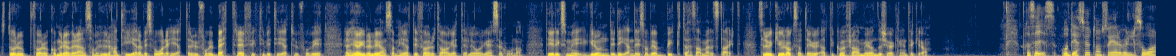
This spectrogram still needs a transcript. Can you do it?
står upp för och kommer överens om hur hanterar vi svårigheter, hur får vi bättre effektivitet, hur får vi en högre lönsamhet i företaget eller i organisationen. Det är liksom grundidén, det är så vi har byggt det här samhället starkt. Så det är väl kul också att det, att det kommer fram i undersökningen tycker jag. Precis och dessutom så är det väl så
